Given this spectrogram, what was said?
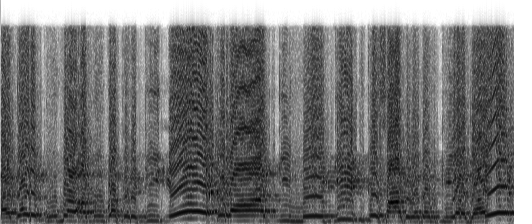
اگر عمر ابو بکر کی ایک رات کی نیکی کے ساتھ وزن کیا جائے،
